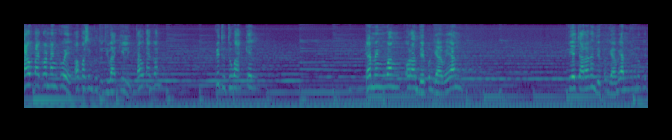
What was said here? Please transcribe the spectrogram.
tahu takon nang gue apa sing kudu diwakili? Tahu takon gue dudu wakil. Kemeng wong orang duwe penggawean piye carane duwe penggawean ngono kuwi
